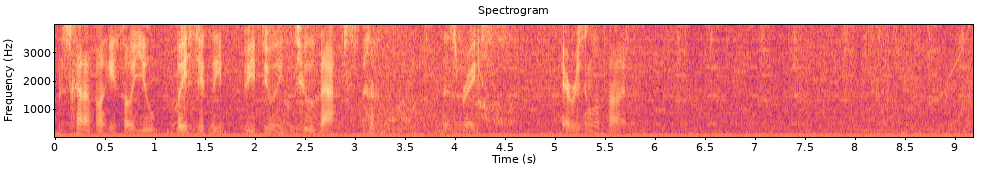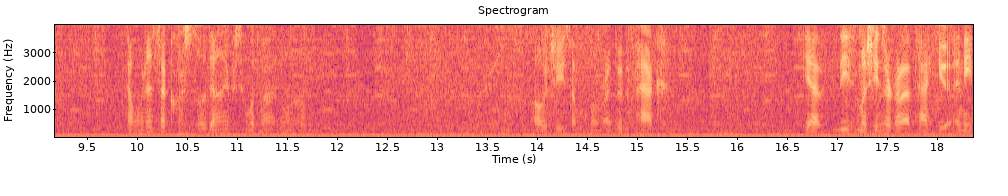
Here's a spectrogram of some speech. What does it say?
Which is kind of funky, so you'll basically be doing two laps in this race every single time. And why does that car slow down every single time? Wow. Oh jeez, I'm going right through the pack. Yeah, these machines are gonna attack you any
